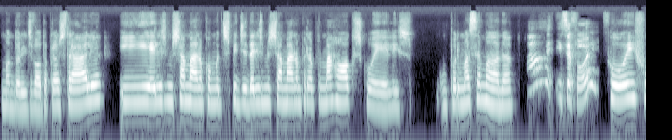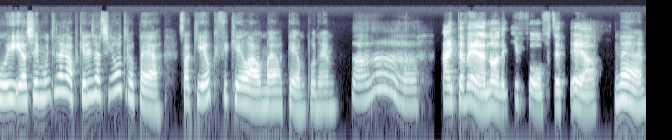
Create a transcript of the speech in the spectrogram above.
mandou ele de volta para a Austrália. E eles me chamaram, como despedida, eles me chamaram para o Marrocos com eles, por uma semana. E você foi? Fui, fui, e achei muito legal, porque ele já tinha outro pair, só que eu que fiquei lá o maior tempo, né? Ah, aí tá vendo? Olha que fofo. Você, é, Né?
